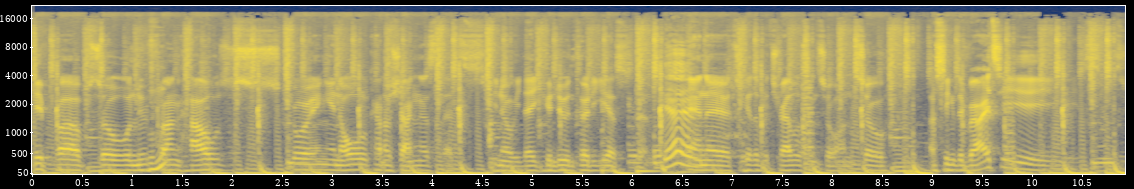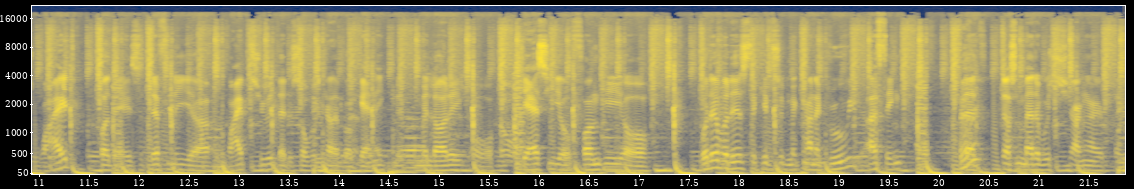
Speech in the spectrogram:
hip hop, soul, new funk, house, going in all kind of genres. That's you know that you can do in 30 years. Yeah, yeah. And uh, together with travels and so on. So I think the variety is, is wide, but there's definitely a vibe to it that is always kind of organic, me- melodic, or jazzy, or funky, or whatever it is that gives it kind of groovy. I think that doesn't matter which genre I play.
